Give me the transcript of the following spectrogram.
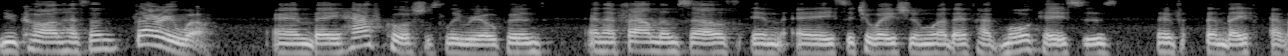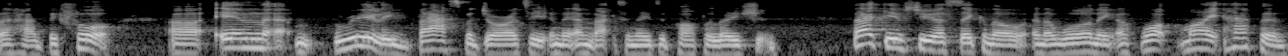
Yukon has done very well, and they have cautiously reopened and have found themselves in a situation where they've had more cases than they've ever had before. Uh, in really vast majority in the unvaccinated population. That gives you a signal and a warning of what might happen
